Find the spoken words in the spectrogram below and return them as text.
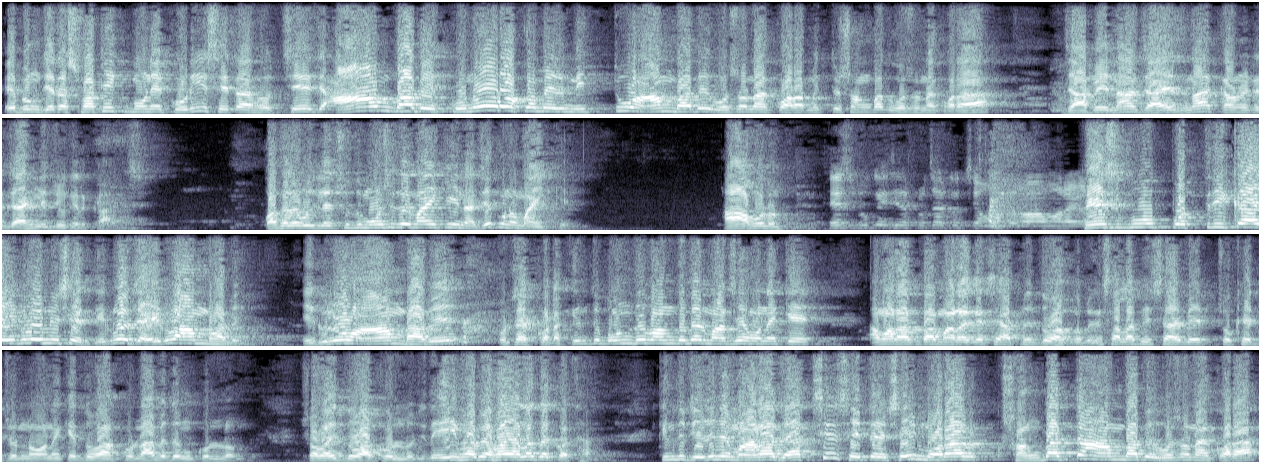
এবং যেটা সঠিক মনে করি, সেটা হচ্ছে যে আমভাবে কোন রকমের মৃত্যু আমভাবে ঘোষণা করা, মৃত্যু সংবাদ ঘোষণা করা যাবে না, জায়েজ না, কারণ এটা জাহিলি যুগের কাজ। কথাটা বুঝলেন? শুধু মসজিদের মাইকেই না যে কোনো মাইকে। হ্যাঁ বলুন। ফেসবুকে যেটা প্রচার করছে আমাদের বাবা মারা ফেসবুক পত্রিকা, এগুলো নিষেধ। এগুলো যায় এগুলো আমভাবে এগুলো আমভাবে প্রচার করা। কিন্তু বন্ধু বান্ধবের মাঝে অনেকে, আমার আব্বা মারা গেছে, আপনি দোয়া করবেন। সালাফি সাহেবের চোখের জন্য অনেকে দোয়া করল, আবেদন করল, সবাই দোয়া করল। যদি এইভাবে হয়, আলাদা কথা। কিন্তু যেদিনে মারা যাচ্ছে, সেটা, সেই মরার সংবাদটা আমভাবে ঘোষণা করা,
